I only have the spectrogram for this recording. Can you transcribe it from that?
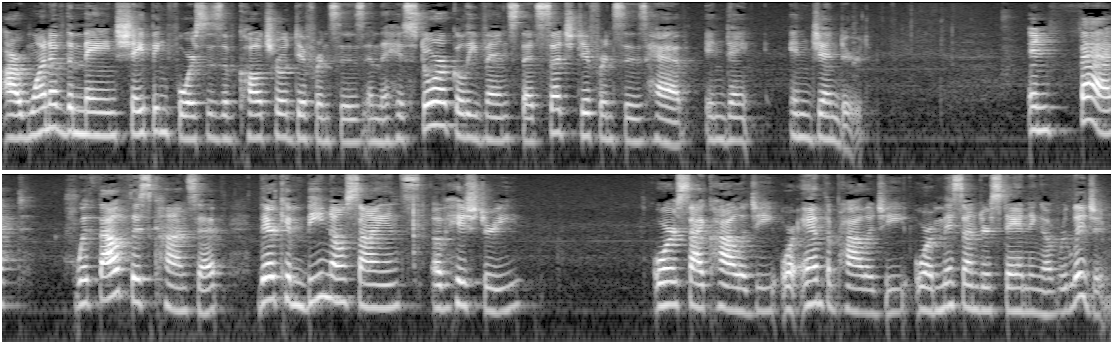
are one of the main shaping forces of cultural differences and the historical events that such differences have engendered. In fact, without this concept, there can be no science of history or psychology or anthropology or misunderstanding of religion.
